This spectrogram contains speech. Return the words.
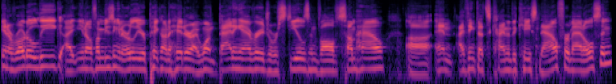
in a roto league. I, you know, if I'm using an earlier pick on a hitter, I want batting average or steals involved somehow. Uh, and I think that's kind of the case now for Matt Olson.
